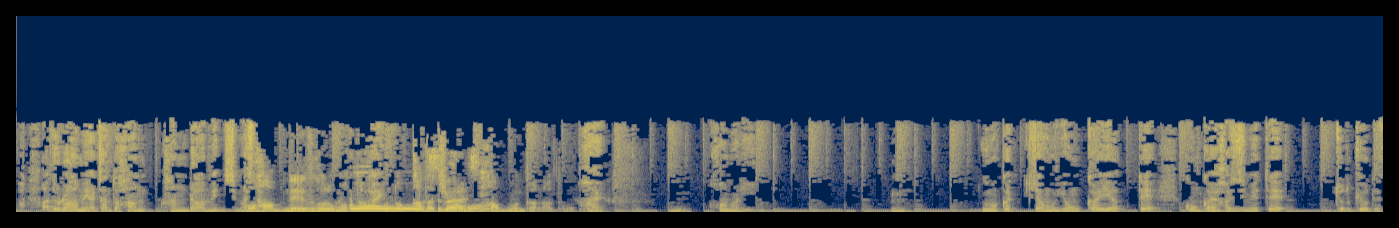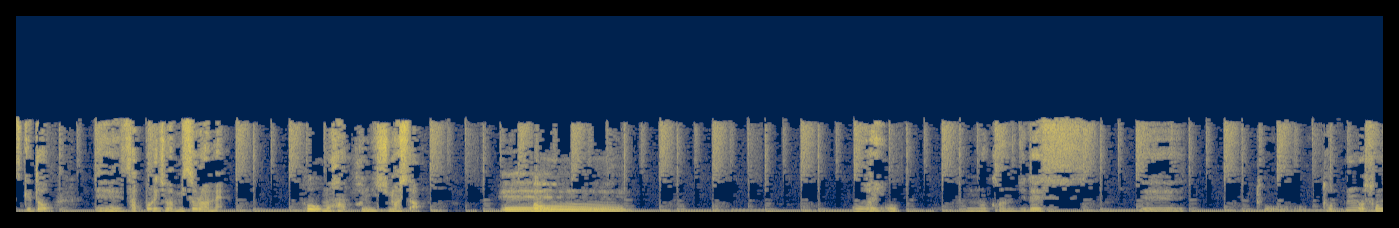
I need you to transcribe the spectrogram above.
あ、あとラーメンはちゃんと半、半ラーメンにしまおした。半ね、それ思った。この形はもう半分だなと思って。はい。かなり、うん。うまかっちゃんを4回やって、今回初めて、ちょっと今日ですけど、えーうん札幌一番味噌ラーメン、ほうもう半分にしました。えー。はいおそんな感じです。えーっと、食べ物はそん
